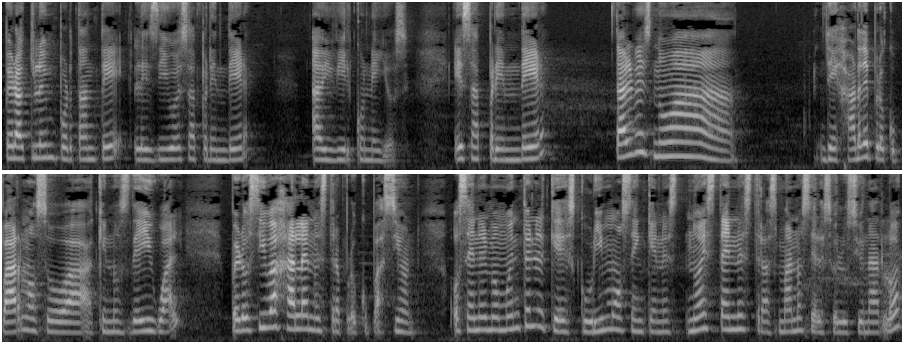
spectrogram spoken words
Pero aquí lo importante, les digo, es aprender a vivir con ellos. Es aprender, tal vez no a dejar de preocuparnos o a que nos dé igual, pero sí bajarle a nuestra preocupación. O sea, en el momento en el que descubrimos en que no está en nuestras manos el solucionarlo,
